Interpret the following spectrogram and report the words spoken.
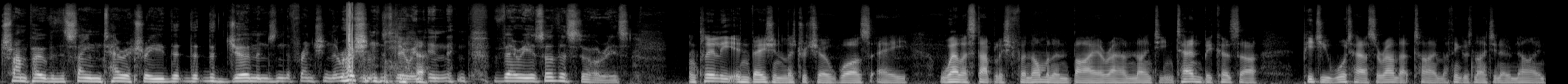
tramp over the same territory that, that the Germans and the French and the Russians do in, in, in various other stories. And clearly, invasion literature was a well established phenomenon by around 1910 because uh, P.G. Wodehouse, around that time, I think it was 1909,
